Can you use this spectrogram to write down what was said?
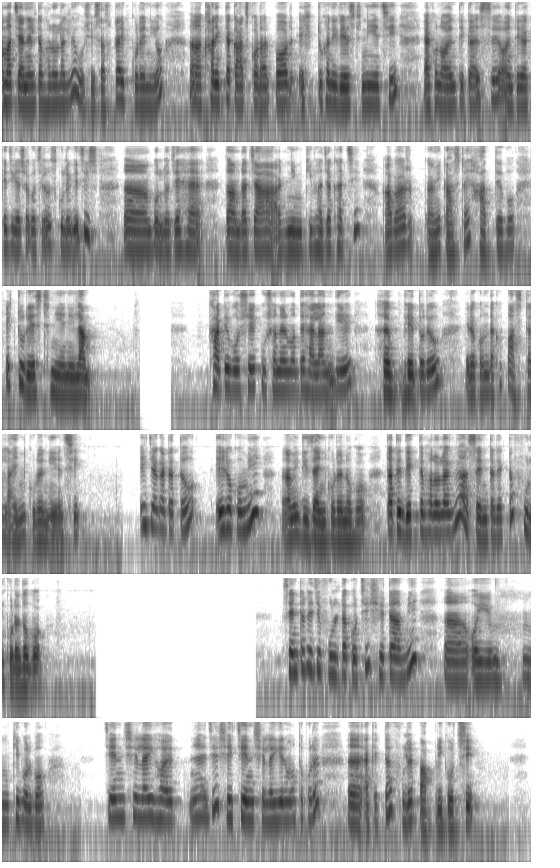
আমার চ্যানেলটা ভালো লাগলে অবশ্যই সাবস্ক্রাইব করে নিও। খানিকটা কাজ করার পর একটুখানি রেস্ট নিয়েছি। এখন অয়ন্তিকা এসছে। অয়ন্তিকাকে জিজ্ঞাসা করছিলাম, স্কুলে গেছিস? বলল যে হ্যাঁ তো আমরা চা আর নিমকি ভাজা খাচ্ছি। আবার আমি কাজটায় হাত দেব। একটু রেস্ট নিয়ে নিলাম। খাটে বসে কুশনের মধ্যে হেলান দিয়ে ভেতরেও এরকম দেখো পাঁচটা লাইন করে নিয়েছি। এই জায়গাটাতেও এইরকমই আমি ডিজাইন করে নেব। তাতে দেখতে ভালো লাগবে আর সেন্টারে একটা ফুল করে দেবো। সেন্টারে যে ফুলটা করছি সেটা আমি ওই কি বলব, চেন সেলাই হয়, যে সেই চেন সেলাইয়ের মতো করে এক একটা ফুলের পাপড়ি করছি।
